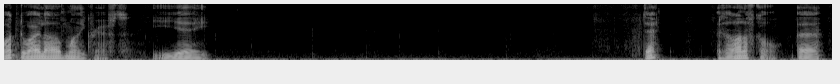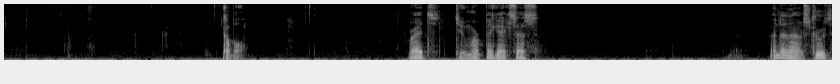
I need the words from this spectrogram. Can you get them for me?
What do I love Minecraft. Yay. That is a lot of coal. Uh, couple. Right, two more pickaxes. And then I'm screwed.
